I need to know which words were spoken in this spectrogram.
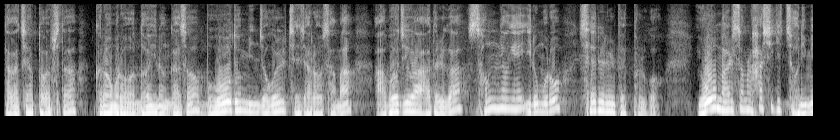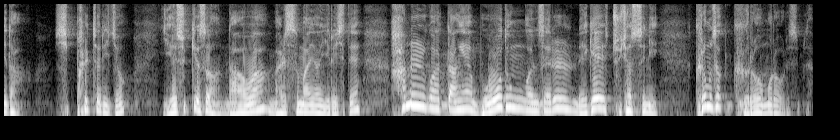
다 같이 합독합시다. 그러므로 너희는 가서 모든 민족을 제자로 삼아 아버지와 아들과 성령의 이름으로 세례를 베풀고 요 말씀을 하시기 전입니다. 18절이죠. 예수께서 나와 말씀하여 이르시되 하늘과 땅의 모든 권세를 내게 주셨으니 그러면서 그러므로 그랬습니다.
